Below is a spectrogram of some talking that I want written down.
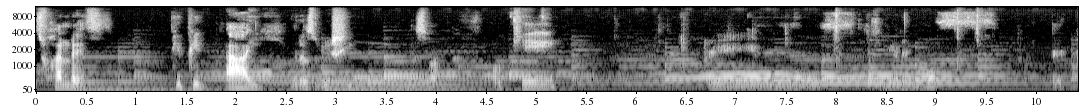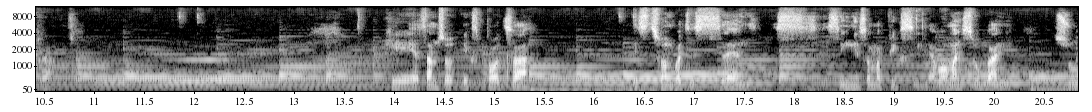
200 ppi resolution. This one okay remove background okay some sort exporter lesithombe bathi sinyisa amapixel yabo manje siwubani su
